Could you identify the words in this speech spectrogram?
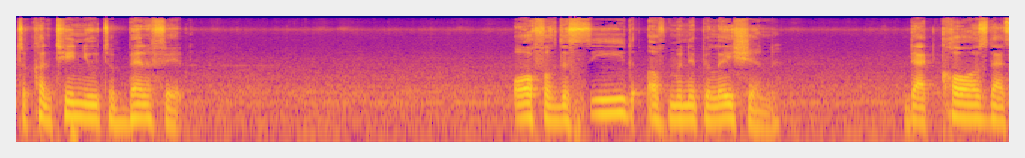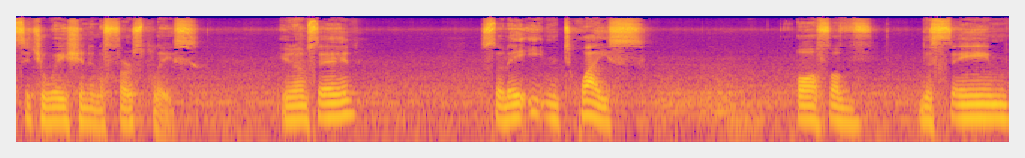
to continue to benefit off of the seed of manipulation that caused that situation in the first place. You know what I'm saying? So they eaten twice off of the same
